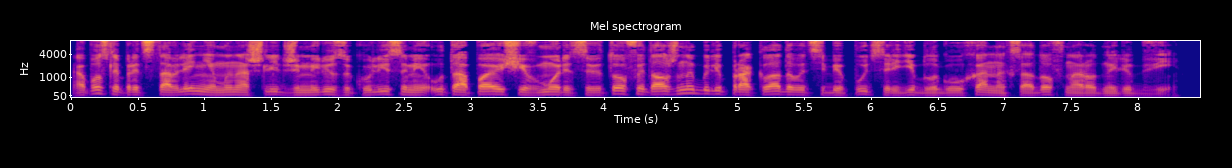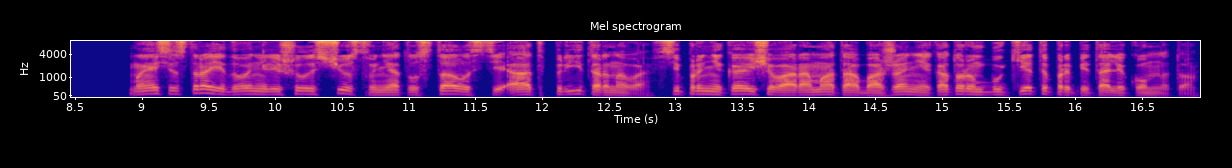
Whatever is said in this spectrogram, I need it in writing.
а после представления мы нашли Джамилю за кулисами, утопающей в море цветов, и должны были прокладывать себе путь среди благоуханных садов народной любви. Моя сестра едва не лишилась чувства не от усталости, а от приторного, всепроникающего аромата обожания, которым букеты пропитали комнату.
